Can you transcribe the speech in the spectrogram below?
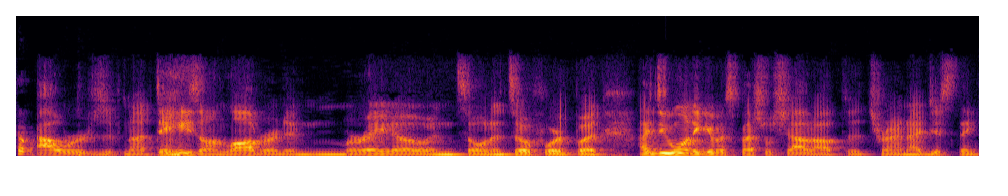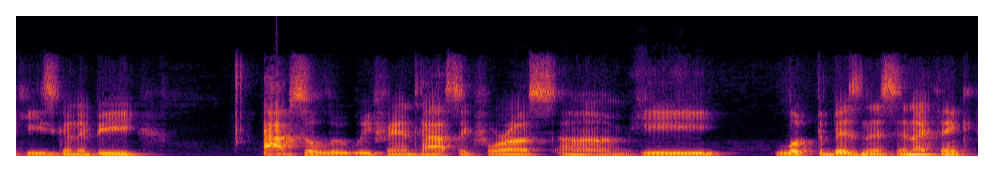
hours, if not days, on Lovren and Moreno and so on and so forth. But I do want to give a special shout out to Trent. I just think he's going to be absolutely fantastic for us. Um, he looked the business, and I think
